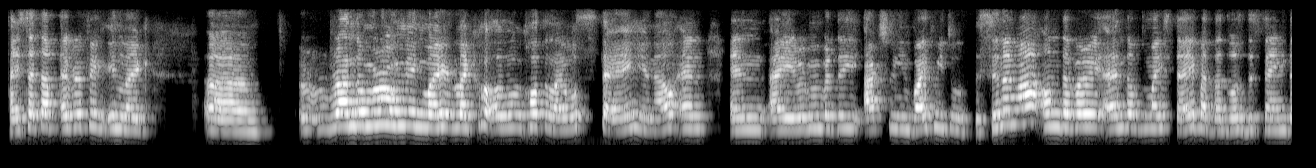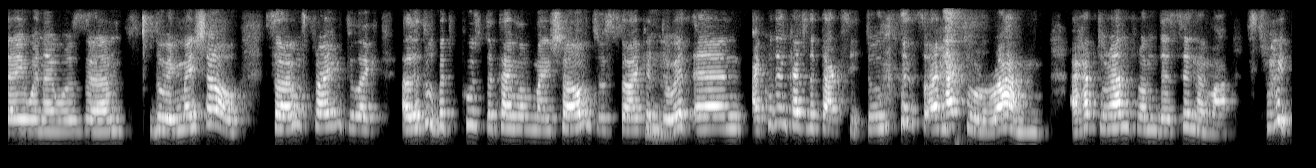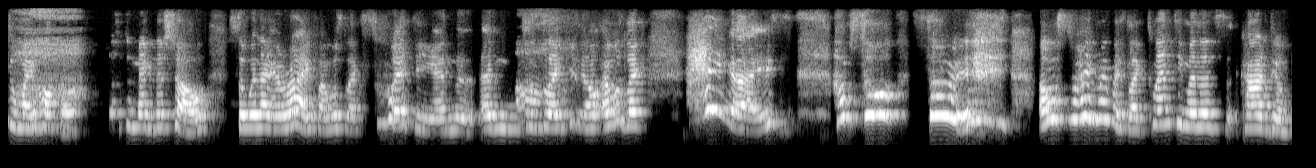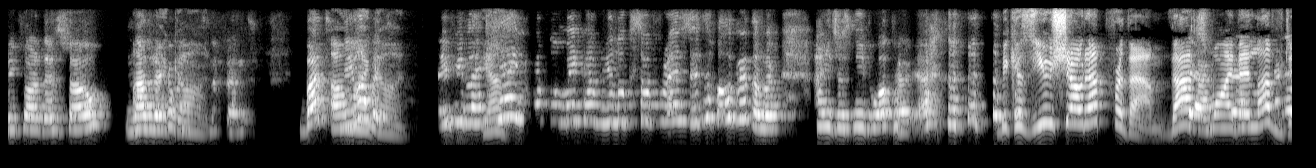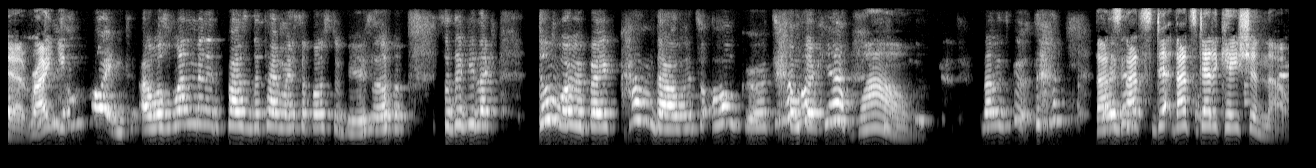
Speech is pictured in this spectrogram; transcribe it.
I set up everything in like um, random room in my like hotel I was staying, you know, and and I remember they actually invite me to the cinema on the very end of my stay, but that was the same day when I was um, doing my show. So I was trying to like a little bit push the time of my show just so I can mm-hmm. do it, and I couldn't catch the taxi too, so I had to run. I had to run from the cinema straight to my hotel just to make the show. So when I arrived, I was like sweaty and and just oh. like you know, I was like, "Hey guys, I'm so sorry." I was trying my best, like 20 minutes cardio before the show. Oh Not oh recommended to the friends, but oh they love God. it. They'd be like, yeah. "Yeah, you have no makeup. You look so fresh. It's all good." I'm like, "I just need water." Yeah. because you showed up for them. That's yeah, why they loved it, right? You... Point. I was one minute past the time I was supposed to be. So, so they'd be like, don't worry, babe, calm down. It's all good. I'm like, yeah. Wow. that was good. That's that's de- that's dedication though.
